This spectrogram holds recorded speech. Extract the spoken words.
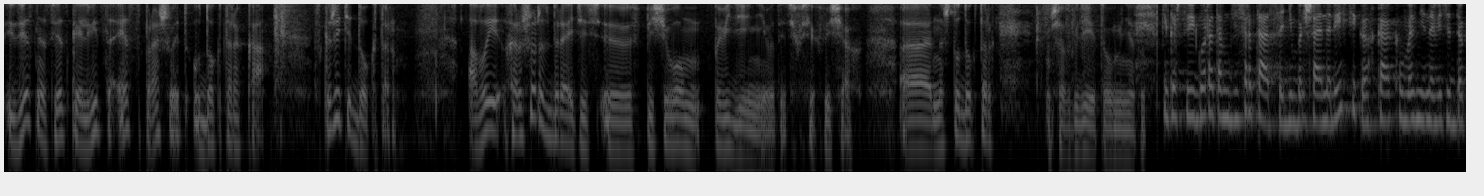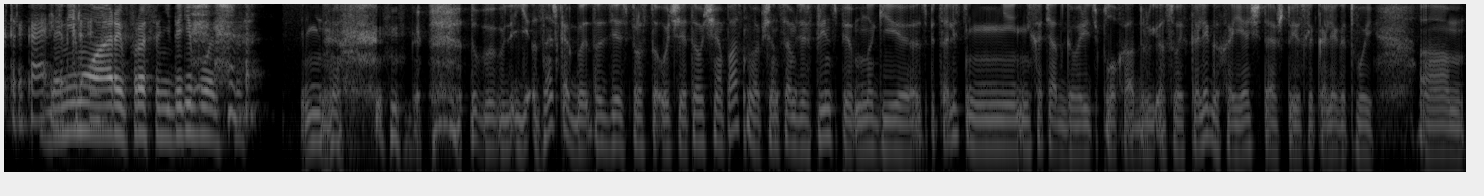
Известная светская львица С спрашивает у доктора К. Скажите, доктор, а вы хорошо разбираетесь э, в пищевом поведении, вот этих всех вещах? А, на что доктор... Сейчас, где это у меня тут? Мне кажется, у Егора там диссертация небольшая на листиках, как возненавидеть доктора К. Да мемуары, просто не бери больше. Ну, знаешь, как бы то здесь просто очень, это очень опасно. Вообще, на самом деле, в принципе, многие специалисты не, не хотят говорить плохо о, друг, о своих коллегах, а я считаю, что если коллега твой эм,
